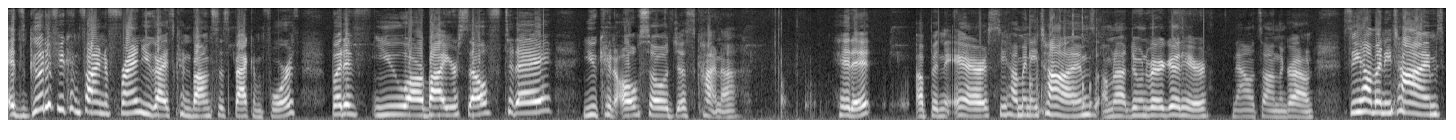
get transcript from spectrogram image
it's good if you can find a friend, you guys can bounce this back and forth. But if you are by yourself today, you can also just kind of hit it up in the air. See how many times, I'm not doing very good here. Now it's on the ground. See how many times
